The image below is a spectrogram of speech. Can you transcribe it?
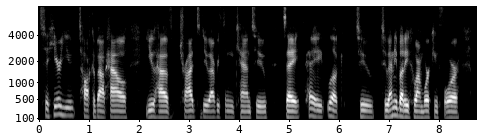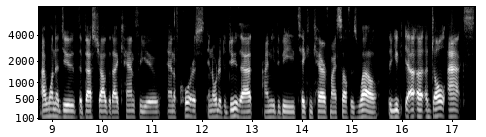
to hear you talk about how you have tried to do everything you can to say, hey, look, to to anybody who I'm working for, I want to do the best job that I can for you. And of course, in order to do that, I need to be taking care of myself as well. You, a, a dull axe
